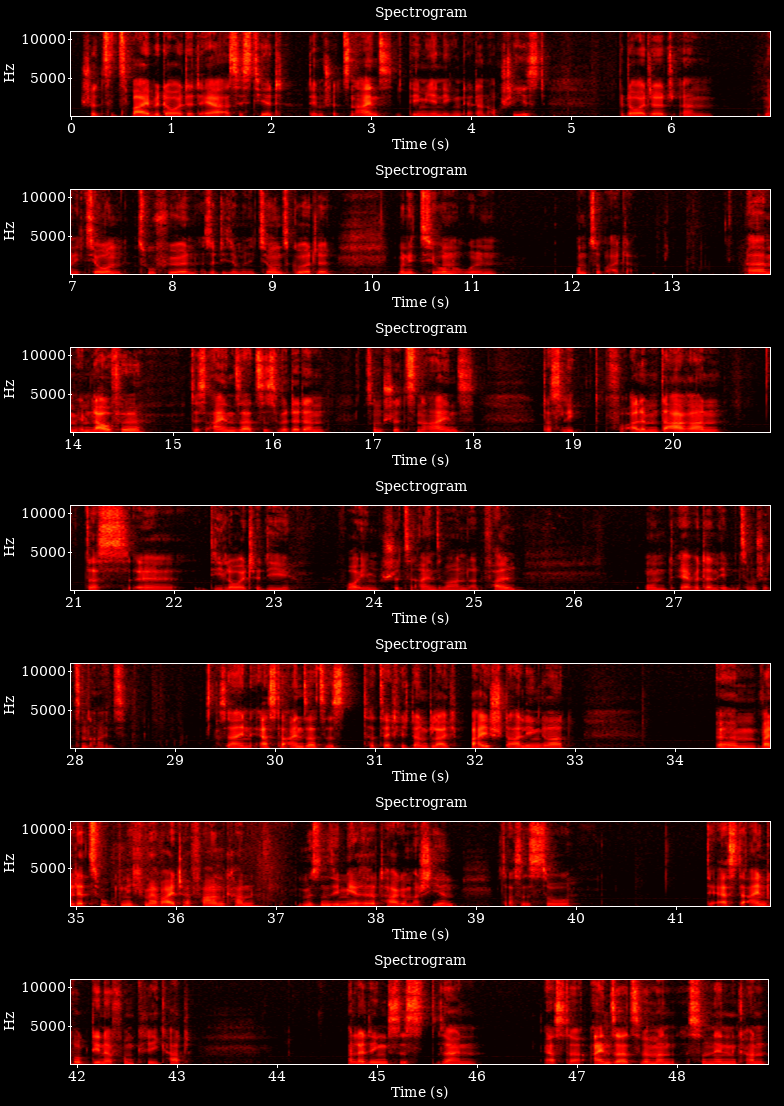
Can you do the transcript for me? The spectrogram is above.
Schütze 2 bedeutet, er assistiert dem Schützen 1, demjenigen, der dann auch schießt. Bedeutet, ähm, Munition zuführen, also diese Munitionsgurte, Munition holen und so weiter. Ähm, Im Laufe des Einsatzes wird er dann zum Schützen 1. Das liegt vor allem daran, dass äh, die Leute, die vor ihm Schütze 1 waren, dann fallen. Und er wird dann eben zum Schützen 1. Sein erster Einsatz ist tatsächlich dann gleich bei Stalingrad. Ähm, weil der Zug nicht mehr weiterfahren kann, müssen sie mehrere Tage marschieren. Das ist so der erste Eindruck, den er vom Krieg hat. Allerdings ist sein erster Einsatz, wenn man es so nennen kann,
